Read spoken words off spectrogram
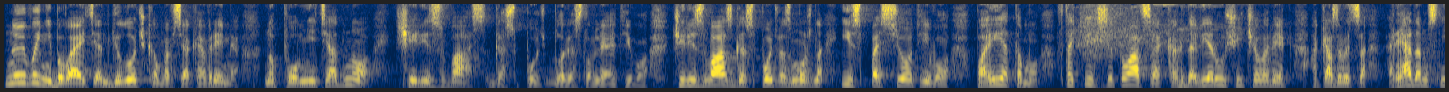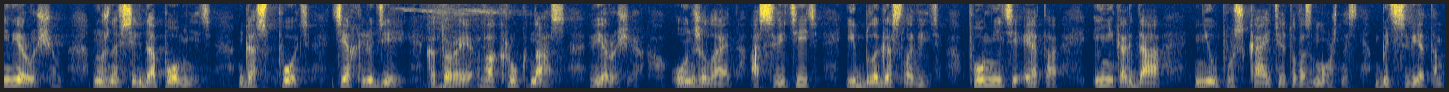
но и вы не бываете ангелочком во всякое время. Но помните одно, через вас Господь благословляет его, через вас Господь, возможно, и спасет его. Поэтому в таких ситуациях, когда верующий человек оказывается рядом с неверующим, нужно всегда помнить, Господь тех людей, которые вокруг нас, верующих, Он желает осветить и благословить. Помните это и никогда не упускайте эту возможность быть светом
